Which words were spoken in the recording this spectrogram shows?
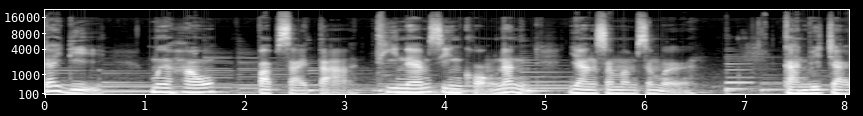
ได้ดี เมื่อเฮาปรับสายตาที่แนมสิ่งของนั่นอย่างสม่ำเสมอ การวิจัย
